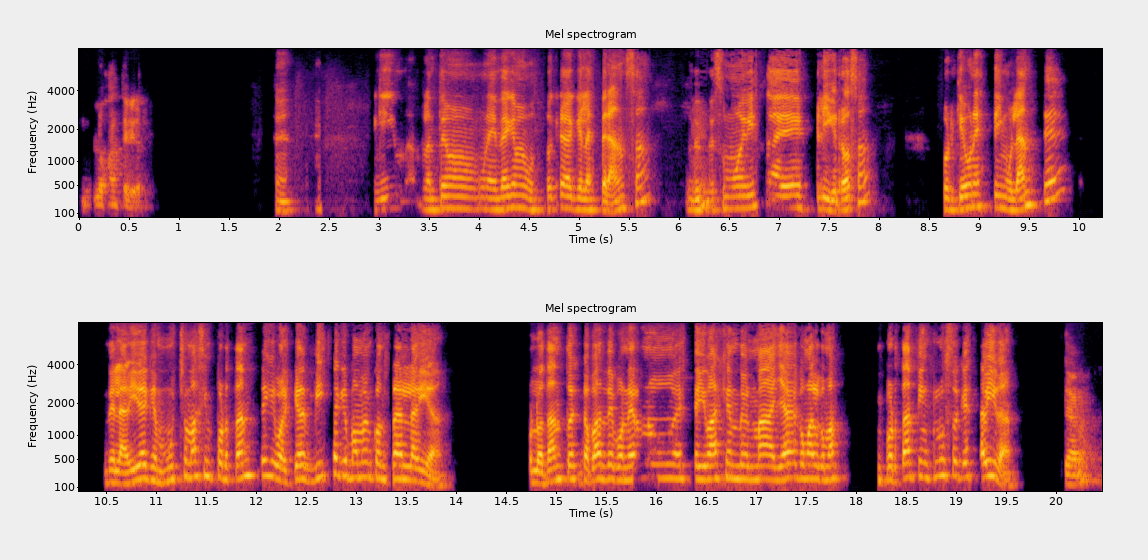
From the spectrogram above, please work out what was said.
los anteriores. Aquí planteo una idea que me gustó, que era que la esperanza, desde su punto de vista, es peligrosa, porque es un estimulante de la vida que es mucho más importante que cualquier vista que podamos encontrar en la vida. Por lo tanto, es capaz de ponernos esta imagen del más allá como algo más importante incluso que esta vida. Claro,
